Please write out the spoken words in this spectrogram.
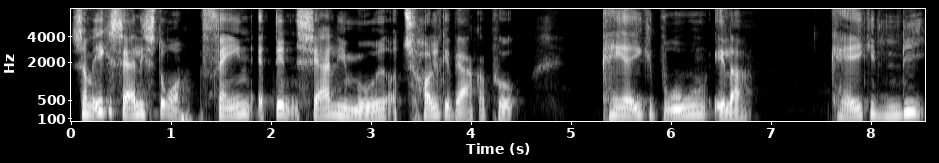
som ikke er særlig stor fan af den særlige måde at tolke værker på, kan jeg ikke bruge, eller kan jeg ikke lide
